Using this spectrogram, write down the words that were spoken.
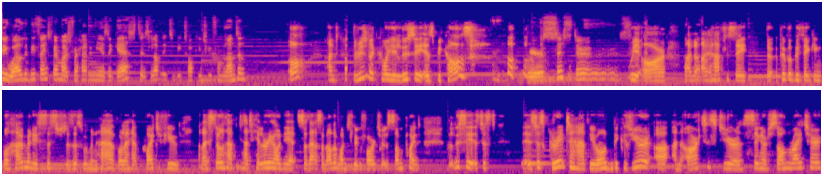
Well, Libby, thanks very much for having me as a guest. It's lovely to be talking to you from London. Oh, and the reason I call you Lucy is because we're sisters. We are. And I have to say, there, people will be thinking, well, how many sisters does this woman have? Well, I have quite a few, and I still haven't had Hillary on yet. So that's another one to look forward to at some point. But Lucy, it's just. It's just great to have you on because you're uh, an artist, you're a singer songwriter,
